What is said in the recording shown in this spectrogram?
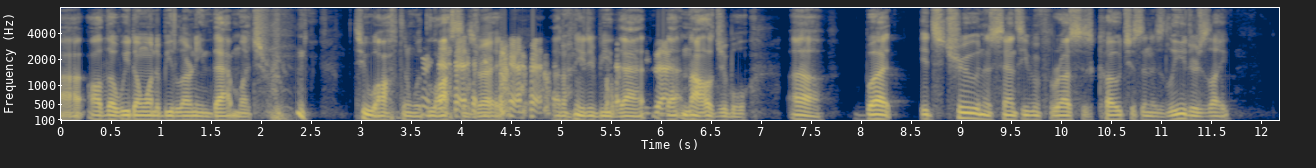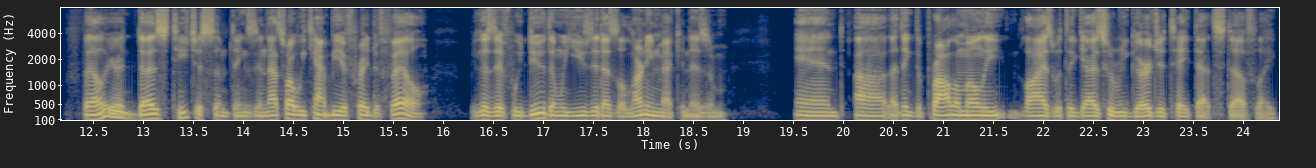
Uh, although we don't want to be learning that much too often with losses, right? I don't need to be that exactly. that knowledgeable. Uh, but it's true in a sense, even for us as coaches and as leaders, like failure does teach us some things, and that's why we can't be afraid to fail. Because if we do, then we use it as a learning mechanism. And uh, I think the problem only lies with the guys who regurgitate that stuff, like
